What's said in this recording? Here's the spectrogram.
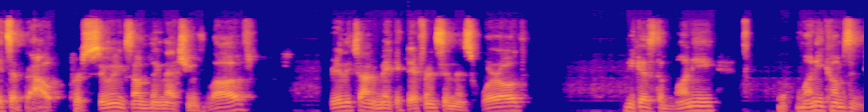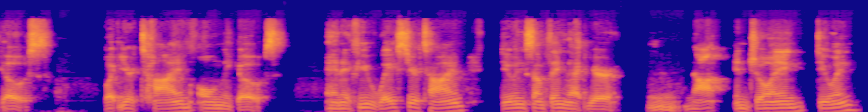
it's about pursuing something that you love really trying to make a difference in this world because the money money comes and goes but your time only goes. And if you waste your time doing something that you're not enjoying doing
